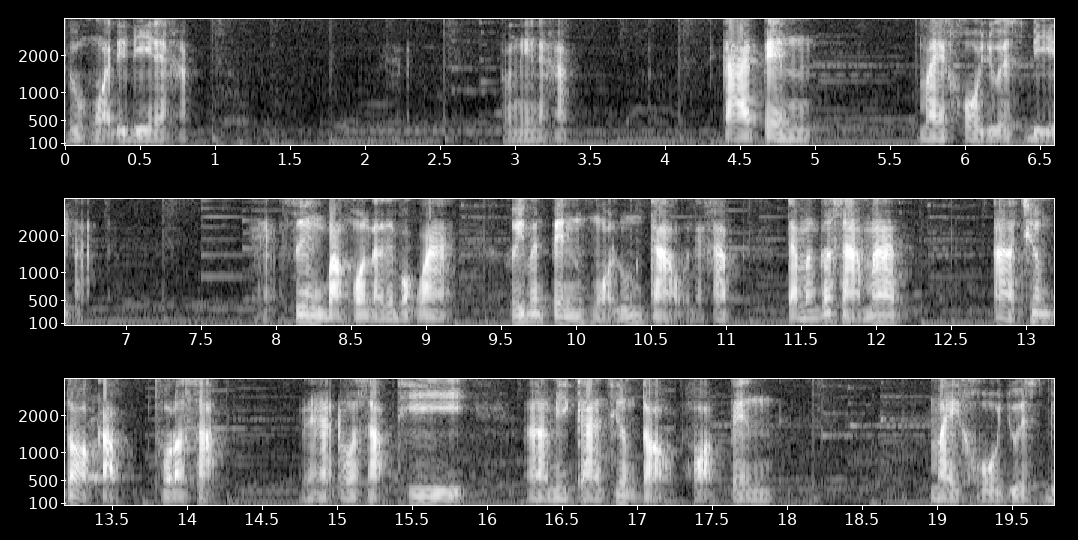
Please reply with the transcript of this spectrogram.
ดูหัวดีๆนะครับ ตรงนี้นะครับ กลายเป็นไมโคร USB ละซึ่งบางคนอาจจะบอกว่า เฮ้ยมันเป็นหัวรุ่นเก่านะครับ แต่มันก็สามารถเชื่อมต่อกับโทรศัพท์นะฮะโทรศัพท์ที่มีการเชื่อมต่อพอร์ตเป็นไมโคร USB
